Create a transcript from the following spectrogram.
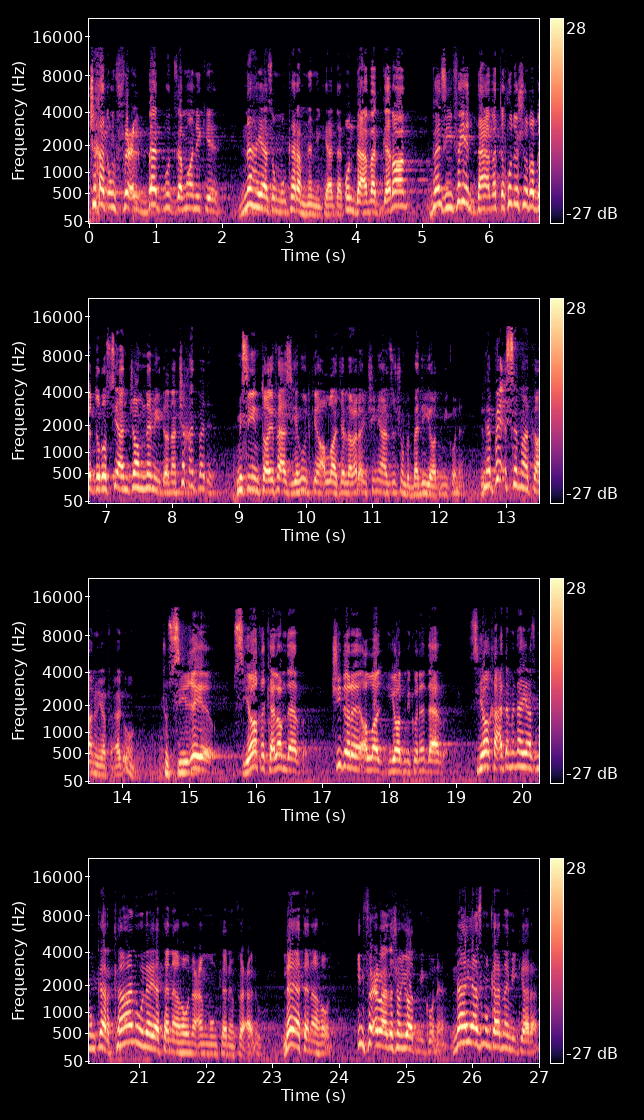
چقدر اون فعل بد بود زمانی که نهی از اون منکرم نمی‌کردن. اون دعوتگران وظیفه دعوت خودشون را به درستی انجام نمی‌دادن. چقدر بده؟ مثل این طایفه از یهود که الله جل و علا این چینی ازشون به بدی یاد می‌کنه. لبئس ما كانوا يفعلون چون صيغه سیاق کلام در چی داره؟ الله یاد می‌کنه؟ در سیاق عدم نهی از منکر كانوا لا يتناهون عن منکر فعلوا. لا يتناهون. این فعل رو ازشون یاد می‌کنه نهی از منکر نمی‌کردن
